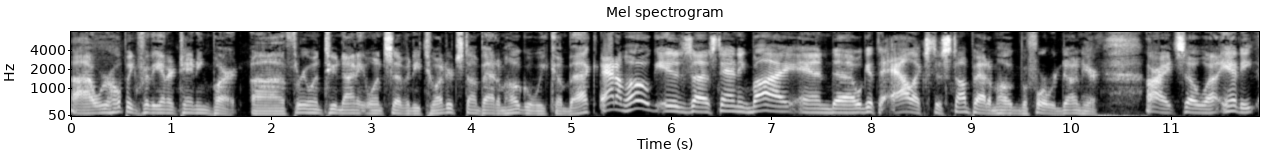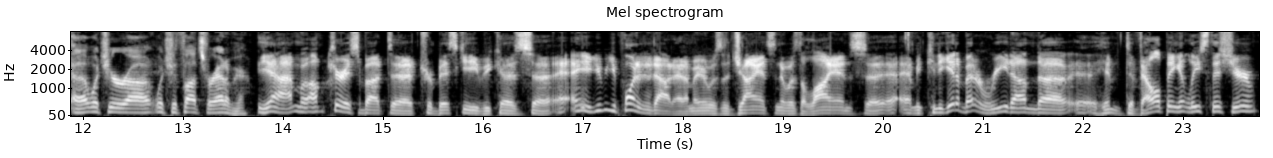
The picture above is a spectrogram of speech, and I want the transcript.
uh, we're hoping for the entertaining part. Uh, 312-981-7200. Stump Adam Hoge when we come back. Adam Hoge is uh, standing by, and uh, we'll get to Alex to stump Adam Hoge before we're done here. All right, so uh, Andy, uh, what's your uh, what's your thoughts for Adam here? Yeah, I'm, I'm curious about uh, Trubisky because uh, you, you pointed it out, Adam. I mean, it was the Giants and it was the Lions. Uh, I mean, can you get a better read on uh, him developing at least this year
